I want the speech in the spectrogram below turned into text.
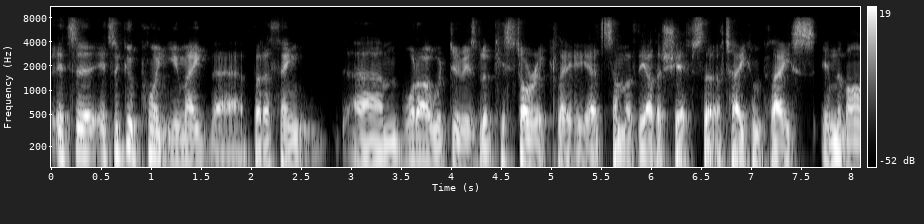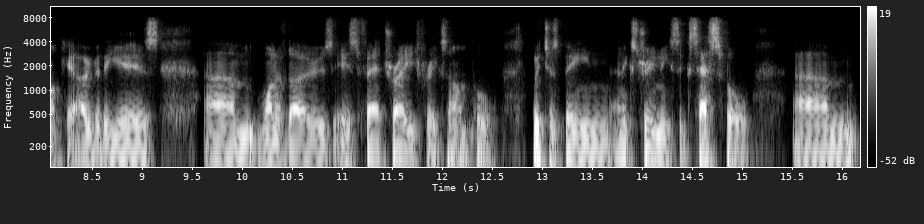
It's a it's a good point you make there, but I think um, what I would do is look historically at some of the other shifts that have taken place in the market over the years. Um, one of those is fair trade, for example, which has been an extremely successful um,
